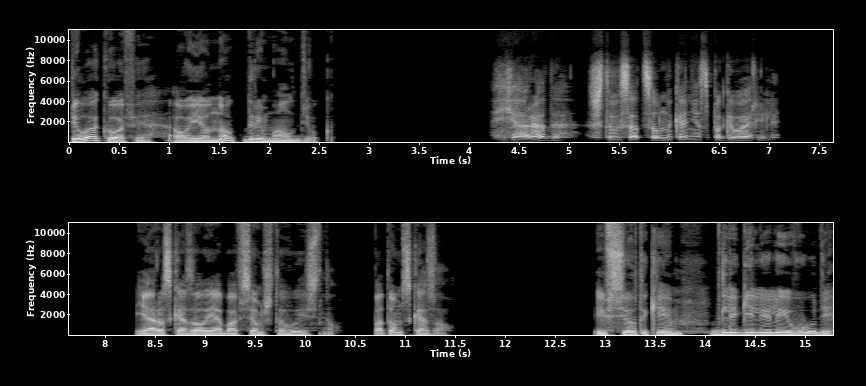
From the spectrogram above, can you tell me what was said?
Пила кофе, а у ее ног дремал дюк. «Я рада, что вы с отцом наконец поговорили». Я рассказал ей обо всем, что выяснил. Потом сказал. И все-таки для Гелели и Вуди,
